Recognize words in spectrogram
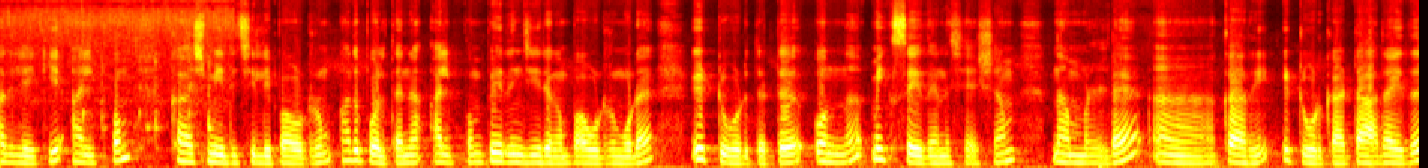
അതിലേക്ക് അല്പം കാശ്മീരി ചില്ലി പൗഡറും അതുപോലെ തന്നെ അല്പം പെരിഞ്ചീരകം പൗഡറും കൂടെ ഇട്ട് കൊടുത്തിട്ട് ഒന്ന് മിക്സ് ചെയ്തതിന് ശേഷം നമ്മളുടെ കറി ഇട്ട് കൊടുക്കുക കേട്ടോ. അതായത്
